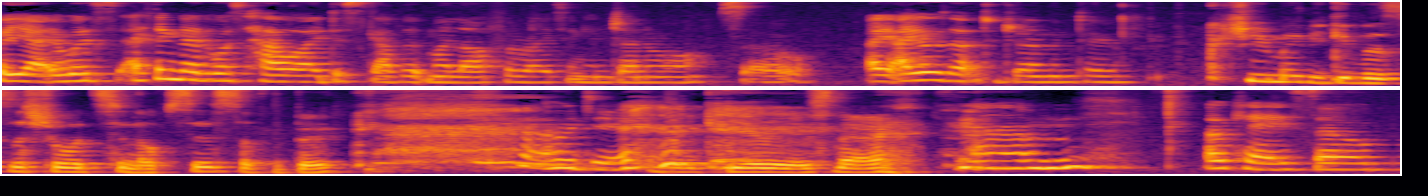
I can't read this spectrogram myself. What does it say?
But yeah, it was I think that was how I discovered my love for writing in general. So I, I owe that to German too. Could you maybe give us a short synopsis of the book? Oh dear. I'm curious now. Um, okay, so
